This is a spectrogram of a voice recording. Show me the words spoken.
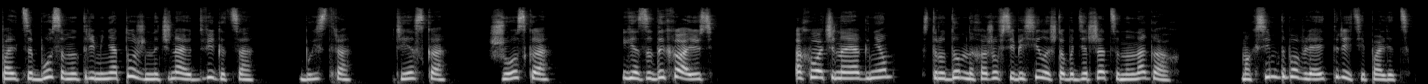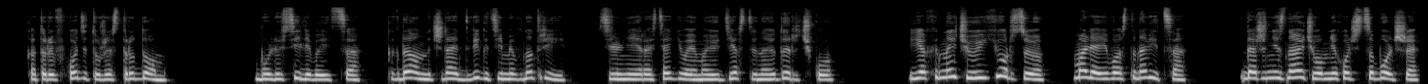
Пальцы босса внутри меня тоже начинают двигаться. Быстро, резко, жестко. Я задыхаюсь. Охваченная огнем, с трудом нахожу в себе силы, чтобы держаться на ногах. Максим добавляет третий палец, который входит уже с трудом. Боль усиливается, когда он начинает двигать ими внутри, сильнее растягивая мою девственную дырочку. Я хнычу и ерзаю, моля его остановиться. Даже не знаю, чего мне хочется больше.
